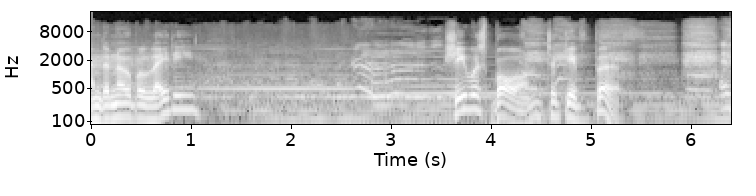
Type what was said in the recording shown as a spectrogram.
And the noble lady she was born to give birth. The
